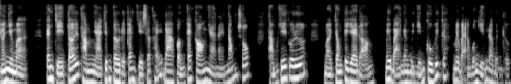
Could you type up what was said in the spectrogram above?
À, nhưng mà các anh chị tới thăm nhà chính tư thì các anh chị sẽ thấy đa phần các con nhà này nóng sốt. Thậm chí có đứa mà trong cái giai đoạn mấy bạn đang bị nhiễm covid á mấy bạn vẫn diễn ra bình thường.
